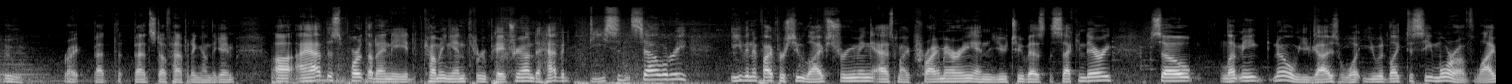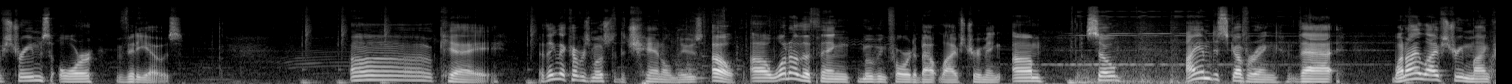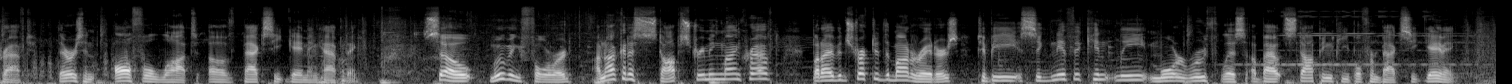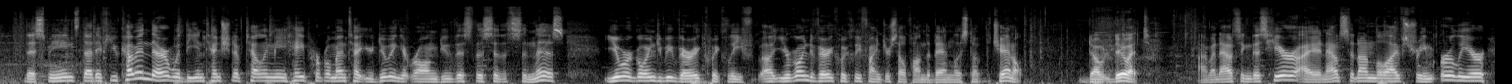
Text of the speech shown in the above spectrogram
ooh, right, bad, bad stuff happening on the game. Uh, I have the support that I need coming in through Patreon to have a decent salary, even if I pursue live streaming as my primary and YouTube as the secondary. So let me know, you guys, what you would like to see more of, live streams or videos. Okay. I think that covers most of the channel news. Oh, uh, one other thing moving forward about live streaming. Um, so, I am discovering that when I live stream Minecraft, there is an awful lot of backseat gaming happening. So, moving forward, I'm not going to stop streaming Minecraft, but I've instructed the moderators to be significantly more ruthless about stopping people from backseat gaming. This means that if you come in there with the intention of telling me, hey, Purple Mentat, you're doing it wrong, do this, this, this, and this, you are going to be very quickly, uh, you're going to very quickly find yourself on the ban list of the channel. Don't do it. I'm announcing this here. I announced it on the live stream earlier,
